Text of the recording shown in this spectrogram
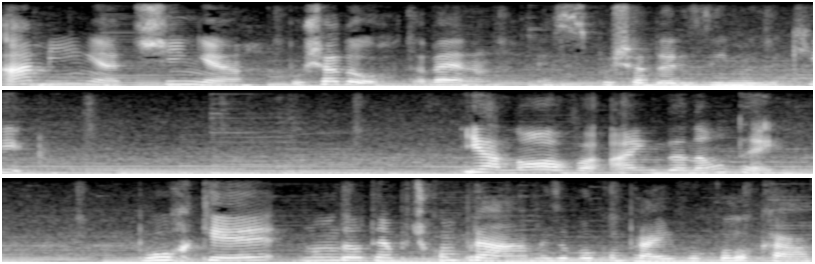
A minha tinha puxador, tá vendo? Esses puxadorzinhos aqui. E a nova ainda não tem. Porque não deu tempo de comprar, mas eu vou comprar e vou colocar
